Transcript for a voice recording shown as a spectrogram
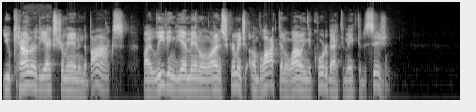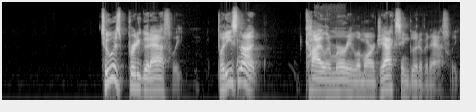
You counter the extra man in the box by leaving the M man on the line of scrimmage unblocked and allowing the quarterback to make the decision. Tua is a pretty good athlete, but he's not Kyler Murray, Lamar Jackson good of an athlete.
